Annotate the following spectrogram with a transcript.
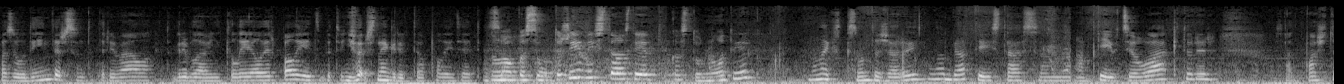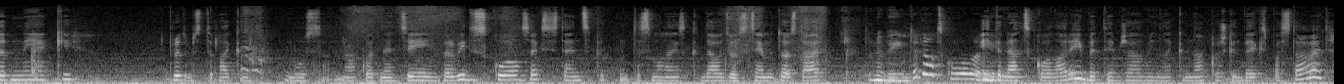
pazūd interesi. Tad arī vēlāk tu gribi, lai viņi liela ir palīdzība, bet viņi vairs negrib tev palīdzēt. No pa suntažiem izstāstiet, kas tur notiek. Man liekas, ka suntaži arī labi attīstās un aktīvi cilvēki tur ir tādi pašdarbnieki. Protams, tur laikam būs nākotnē cīņa par vidusskolas eksistenci, bet nu, tas man liekas, ka daudzos ciematos tā ir. Tur nebija internāta skola. Internāta skola arī, bet, diemžēl, viņi laikam nākošais gads beigs pastāvēt.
